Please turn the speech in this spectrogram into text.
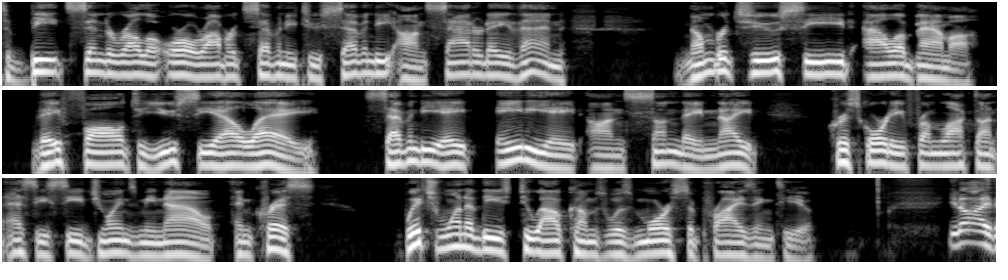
to beat Cinderella Oral Roberts 72 70 on Saturday. Then, number two seed Alabama, they fall to UCLA 78 88 on Sunday night. Chris Gordy from Locked On SEC joins me now. And Chris, which one of these two outcomes was more surprising to you? You know, I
